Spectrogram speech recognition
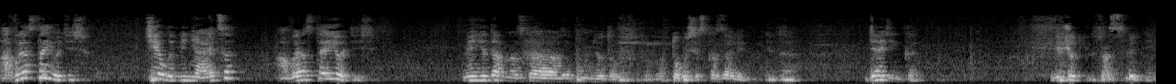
А вы остаетесь тело меняется, а вы остаетесь. Мне недавно, помню, в автобусе сказали, дяденька, девчонки 16-летние,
